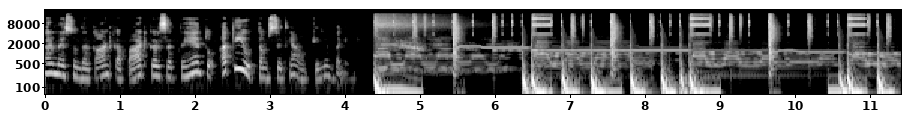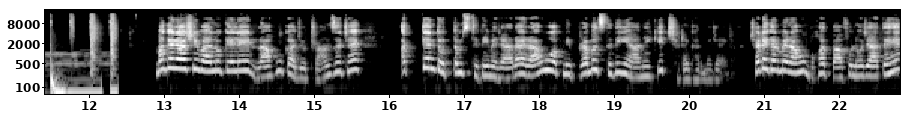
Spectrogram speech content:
घर में सुंदरकांड का पाठ कर सकते हैं तो अति उत्तम स्थितियाँ आपके लिए बनेंगी। मकर राशि वालों के लिए राहु का जो ट्रांजिट है, अत्यंत उत्तम स्थिति में जा रहा है। राहु अपनी प्रबल स्थिति आने कि छठे घर में जाएगा। छठे घर में राहु, बहुत पावरफुल हो जाते हैं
